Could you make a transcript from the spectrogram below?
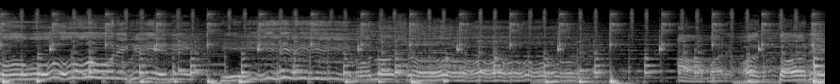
গৌর ঘেরে কি হলো আমার অন্তরে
